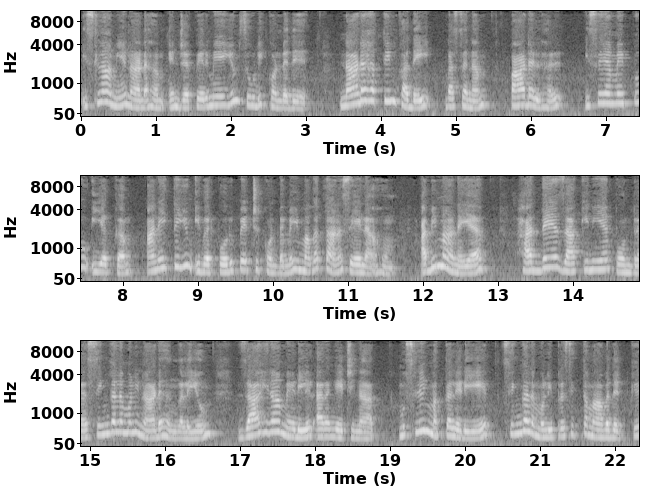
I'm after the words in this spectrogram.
இஸ்லாமிய நாடகம் என்ற பெருமையையும் சூடிக்கொண்டது. நாடகத்தின் கதை வசனம் பாடல்கள் இசையமைப்பு இயக்கம் அனைத்தையும் இவர் பொறுப்பேற்றுக் கொண்டமை மகத்தான செயலாகும். அபிமானய ஹர்தய ஜாக்கினிய போன்ற சிங்கள மொழி நாடகங்களையும் ஜாகிரா மேடையில் அரங்கேற்றினார். முஸ்லிம் மக்களிடையே சிங்கள மொழி பிரசித்தமாவதற்கு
